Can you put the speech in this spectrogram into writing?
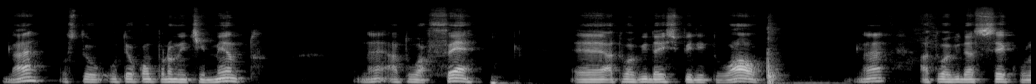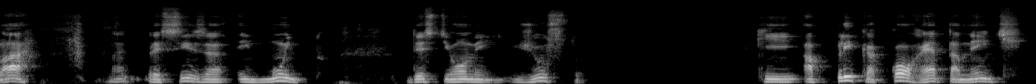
né? Teu, o teu comprometimento, né? a tua fé, é, a tua vida espiritual, né? a tua vida secular, né? precisa em muito deste homem justo que aplica corretamente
